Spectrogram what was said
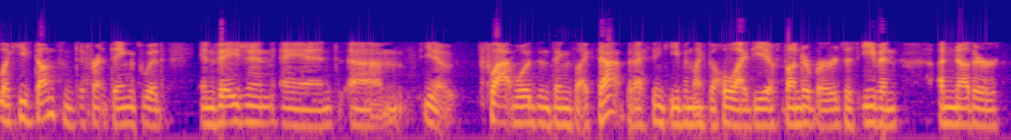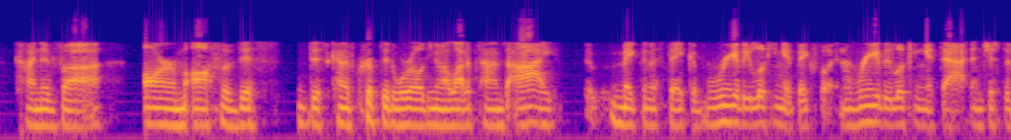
like he's done some different things with Invasion and um, you know Flatwoods and things like that. But I think even like the whole idea of Thunderbirds is even another kind of uh, arm off of this this kind of cryptid world. You know, a lot of times I make the mistake of really looking at Bigfoot and really looking at that and just the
